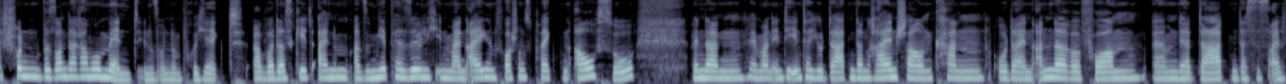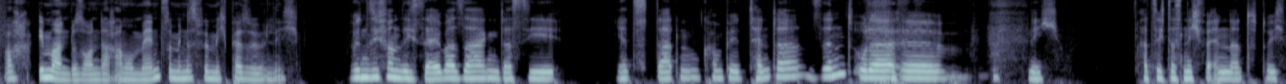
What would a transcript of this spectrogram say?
schon ein besonderer Moment in so einem Projekt. Aber das geht einem, also mir persönlich in meinen eigenen Forschungsprojekten auch so, wenn dann, wenn man in die Interviewdaten dann reinschauen kann oder in andere Formen ähm, der Daten, das ist einfach immer ein besonderer Moment, zumindest für mich persönlich. Würden Sie von sich selber sagen, dass Sie jetzt datenkompetenter sind oder äh, nicht? Hat sich das nicht verändert durch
